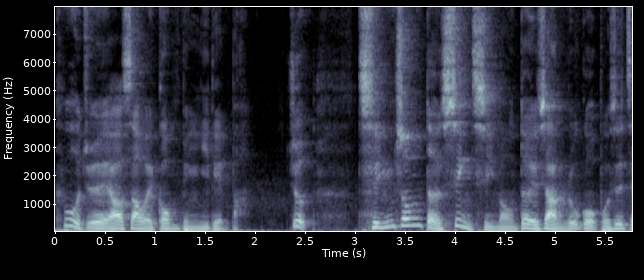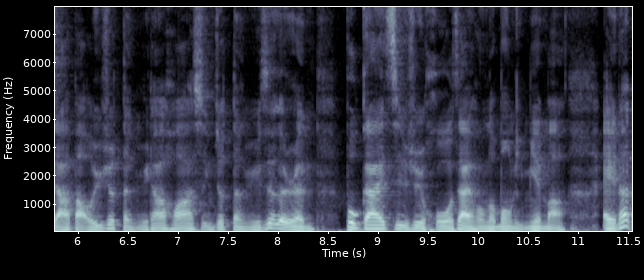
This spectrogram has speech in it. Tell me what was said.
可我觉得也要稍微公平一点吧。就秦钟的性启蒙对象，如果不是贾宝玉，就等于他花心，就等于这个人不该继续活在《红楼梦》里面吗？诶，那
